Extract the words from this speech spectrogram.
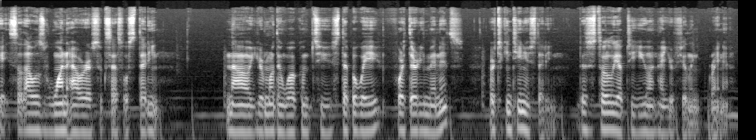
Okay, so that was one hour of successful studying. Now you're more than welcome to step away for 30 minutes or to continue studying. This is totally up to you on how you're feeling right now.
